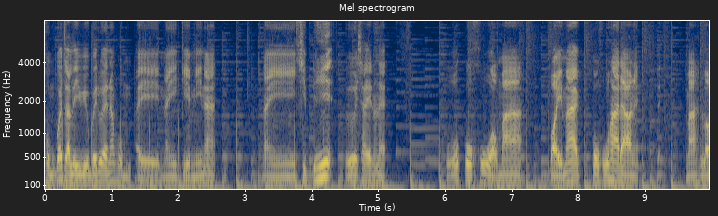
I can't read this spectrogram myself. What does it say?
ผมก็จะรีวิวไปด้วยนะผมไอในเกมนี้นะ ในคลิปนี้ เออใช่นั่นแหละโอ้โกคูออกมาบ่อยมากโกคู5ดาวเนี่ยมาเรา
